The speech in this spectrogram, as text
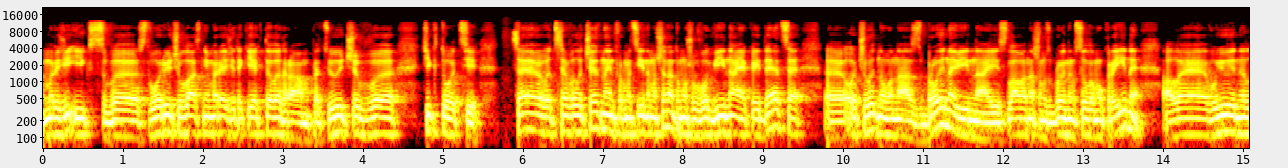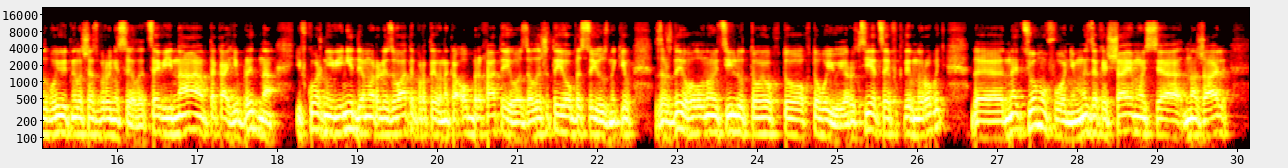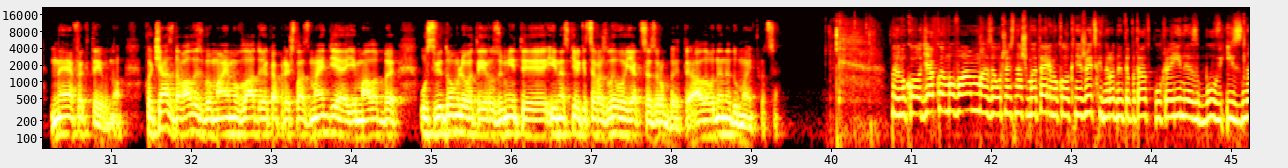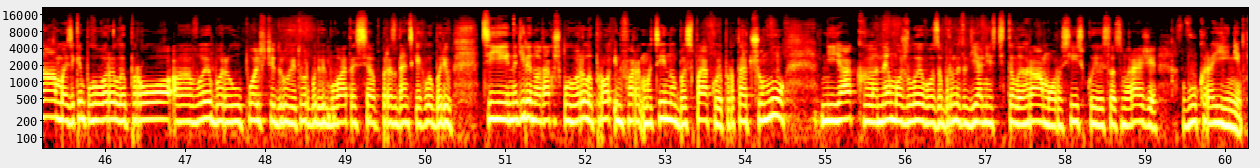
мережі X, в створюючи власні мережі, такі як Telegram, працюючи в Тіктоці. Це, це величезна інформаційна машина, тому що війна, яка йде, це е, очевидно, вона збройна війна, і слава нашим збройним силам України. Але воює не воюють не лише збройні сили. Це війна така гібридна, і в кожній війні деморалізувати противника, обрехати його, залишити його без союзників. Завжди головною ціллю того, хто хто воює. Росія це ефективно робить. Е, на цьому фоні ми захищаємося, на жаль неефективно. Хоча, здавалось би, маємо владу, яка прийшла з медіа і мала би усвідомлювати і розуміти, і наскільки це важливо, як це зробити. Але вони не думають про це. Пане Миколо, дякуємо вам за участь в нашому етері. Микола Княжицький, народний депутат України, був із нами, з яким поговорили про е, вибори у Польщі. Другий тур буде відбуватися президентських виборів цієї неділі. Ну а також поговорили про інформаційну безпеку і про те, чому ніяк неможливо заборонити діяльність телеграму російської соцмережі в Україні.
